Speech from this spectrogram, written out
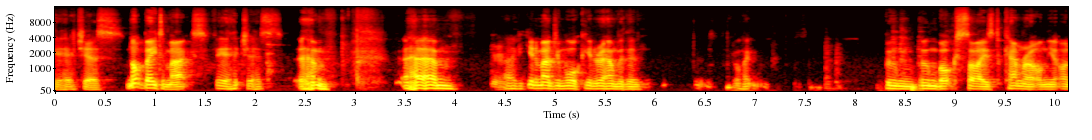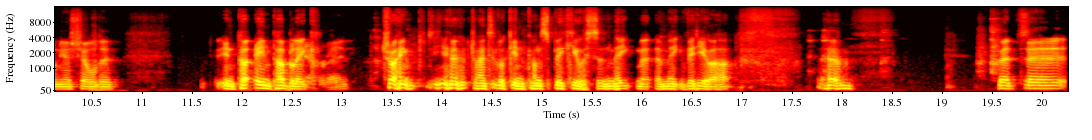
VHS, not Betamax, VHS. Um, um, Hmm. if you can imagine walking around with a like boom boombox sized camera on your on your shoulder in pu- in public, Yeah, right. trying you know trying to look inconspicuous and make and make video art. Um, but uh,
